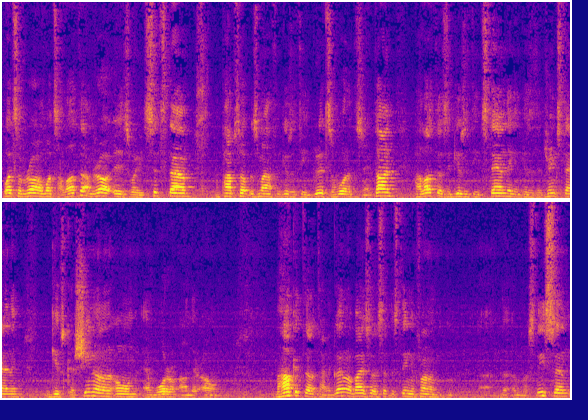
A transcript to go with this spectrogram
what's Amra and what's Halata? Amra is where he sits down and pops up his mouth and gives it to eat grits and water at the same time. Halata is he gives it to eat standing and gives it to drink standing, and gives kashina on their own and water on their own. Mahalkat Taratana. Glenn Rabbi said this thing in front of the um, Masnisen,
